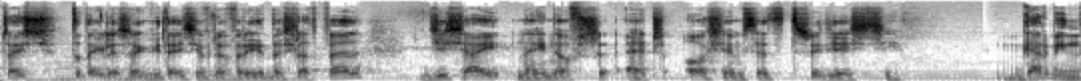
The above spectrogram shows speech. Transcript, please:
Cześć, tutaj Leszek, witajcie w rowerie jednoślad.pl. Dzisiaj najnowszy Edge 830. Garmin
